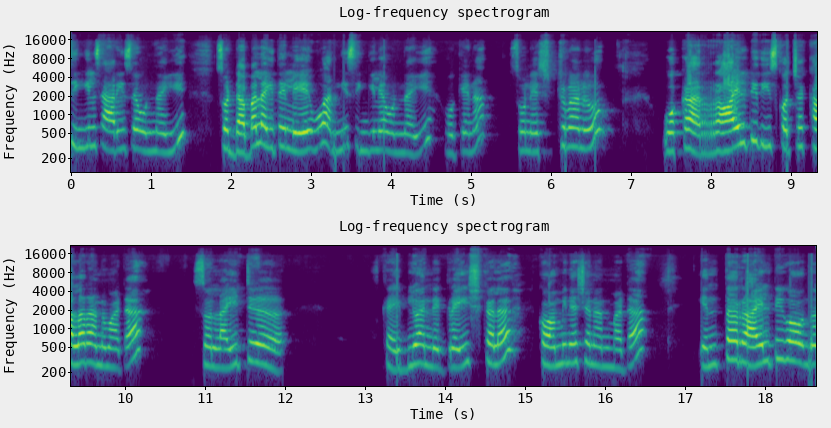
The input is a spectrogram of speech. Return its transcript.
సింగిల్ శారీసే ఉన్నాయి. సో డబల్ అయితే లేవు. అన్ని సింగిలే ఉన్నాయి. ఓకేనా? సో నెక్స్ట్ వన్ ఒక రాయల్టీ తీసుకొచ్చే కలర్ అన్నమాట. So light sky blue and greyish colour combination అన్నమాట. ఎంత రాయల్టీగా ఉందో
